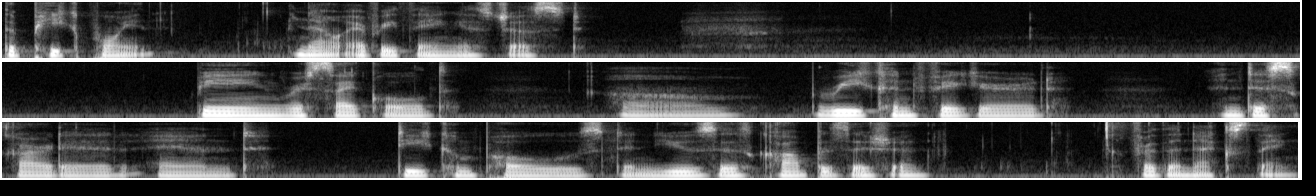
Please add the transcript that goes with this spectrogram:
the peak point. Now everything is just being recycled, um, reconfigured, and discarded and decomposed and used as composition for the next thing.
